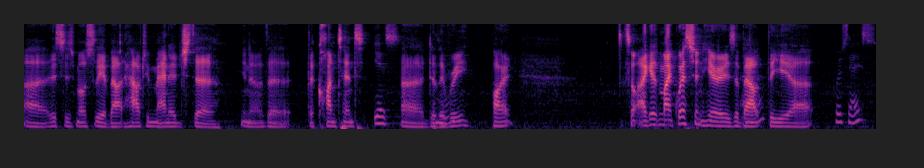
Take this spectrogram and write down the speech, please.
uh, this is mostly about how to manage the, you know, the the content Yes. uh, delivery part. So I guess my question here is about Uh-huh. the uh, Process.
